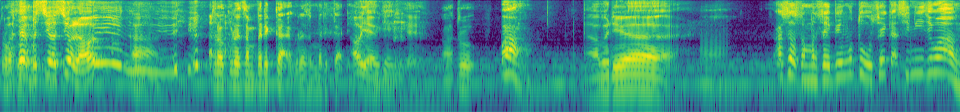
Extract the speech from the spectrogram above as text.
Terus Bersiul-siul lah. ha, terus aku dah sampai dekat Aku dah sampai dekat Oh ya, okay. okay. ha, Terus Bang Apa dia? ha, Asal sama saya punya motor Saya kat sini je bang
